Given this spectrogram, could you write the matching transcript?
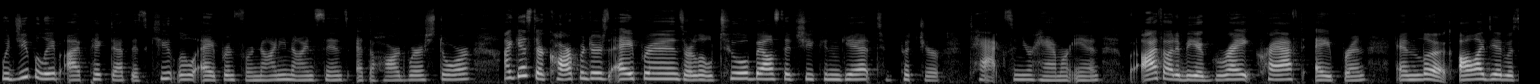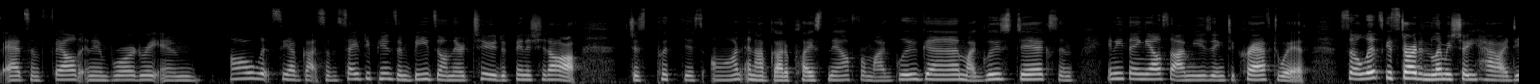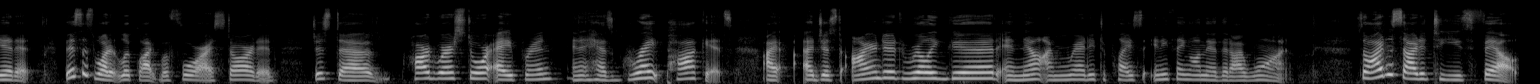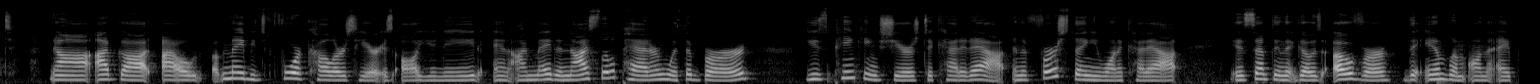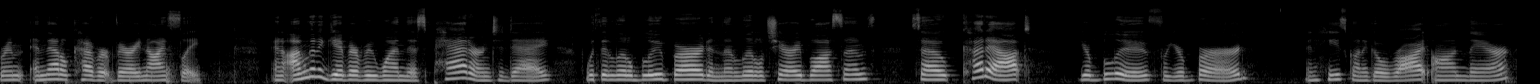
Would you believe I picked up this cute little apron for 99 cents at the hardware store? I guess they're carpenter's aprons or little tool belts that you can get to put your tacks and your hammer in. But I thought it'd be a great craft apron. And look, all I did was add some felt and embroidery and oh, let's see, I've got some safety pins and beads on there too to finish it off just put this on and I've got a place now for my glue gun, my glue sticks, and anything else I'm using to craft with. So let's get started and let me show you how I did it. This is what it looked like before I started. Just a hardware store apron and it has great pockets. I, I just ironed it really good and now I'm ready to place anything on there that I want. So I decided to use felt now I've got I'll, maybe four colors here is all you need and I made a nice little pattern with a bird. Use pinking shears to cut it out and the first thing you want to cut out is something that goes over the emblem on the apron and that'll cover it very nicely. And I'm going to give everyone this pattern today with the little blue bird and the little cherry blossoms. So cut out your blue for your bird and he's going to go right on there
